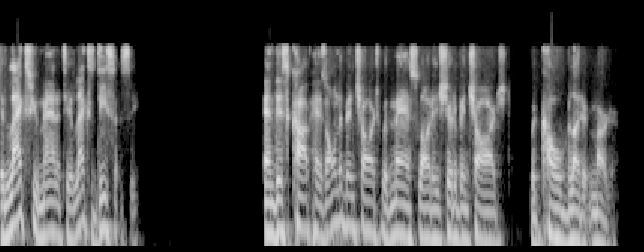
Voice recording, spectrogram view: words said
It lacks humanity, it lacks decency. And this cop has only been charged with manslaughter. He should have been charged with cold blooded murder.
